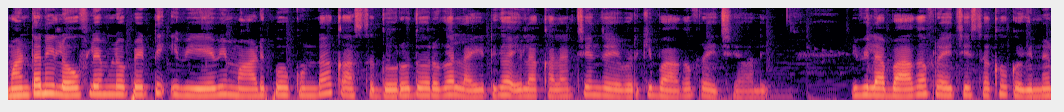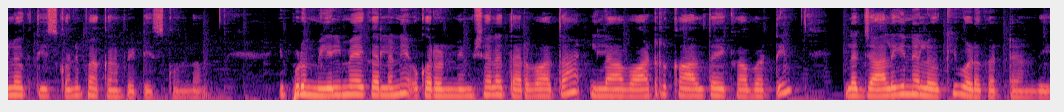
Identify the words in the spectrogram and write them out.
మంటని లో ఫ్లేమ్లో పెట్టి ఇవి ఏవి మాడిపోకుండా కాస్త దూర దూరగా లైట్గా ఇలా కలర్ చేంజ్ అయ్యే వరకు బాగా ఫ్రై చేయాలి. ఇవి ఇలా బాగా ఫ్రై చేశాక ఒక గిన్నెలోకి తీసుకొని పక్కన పెట్టేసుకుందాం. ఇప్పుడు మీల్ మేకర్లని ఒక రెండు నిమిషాల తర్వాత ఇలా వాటర్ కాలుతాయి కాబట్టి ఇలా జాలిగిన్నెలోకి వడకట్టండి.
